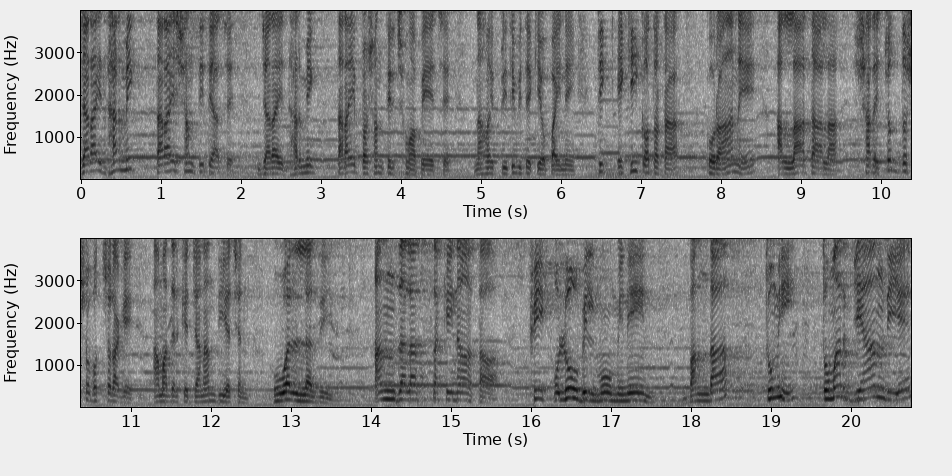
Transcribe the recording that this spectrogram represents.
যারাই ধার্মিক, তারাই শান্তিতে আছে। যারাই ধার্মিক, তারাই প্রশান্তির ছোঁয়া পেয়েছে। না হয় পৃথিবীতে কেউ পাই নাই। ঠিক একই কথাটা কোরআনে আল্লাহ তাআলা সাড়ে চোদ্দশো বছর আগে আমাদেরকে জানান দিয়েছেন হুয়াল্লাজি আনজালা সাকিনাতা ফি কুলুবিল মুমিনিন। বান্দা, তুমি তোমার জ্ঞান দিয়ে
